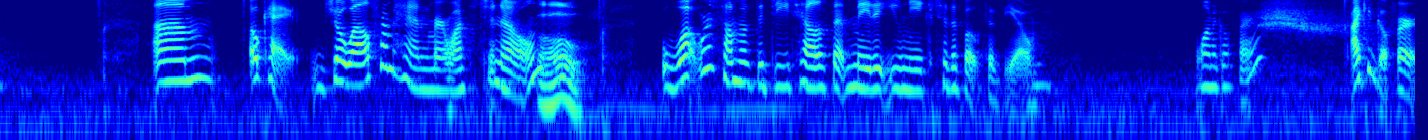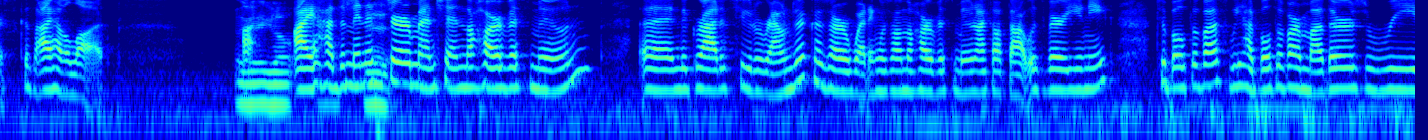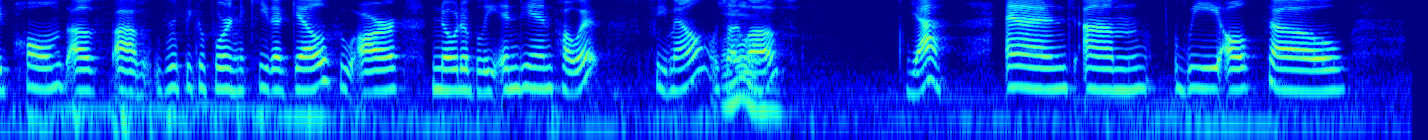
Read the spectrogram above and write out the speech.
Um, okay. Joelle from Hanmer wants to know Oh, what were some of the details that made it unique to the both of you? Want to go first? I could go first because I have a lot. there you go. I had the minister mention the harvest moon and the gratitude around it because our wedding was on the harvest moon. I thought that was very unique to both of us. We had both of our mothers read poems of um, Rupi Kaur and Nikita Gill, who are notably Indian poets, female, which I Oh. loved. Yeah. And um, we also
